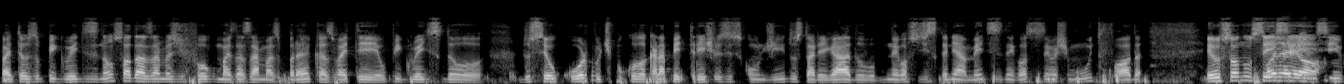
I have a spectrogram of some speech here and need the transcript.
Vai ter os upgrades não só das armas de fogo, mas das armas brancas, vai ter upgrades do, do seu corpo, tipo, colocar apetrechos escondidos, tá ligado? Negócio de escaneamento, esses negócios assim, eu acho muito foda. Eu só não sei se, aí, se,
